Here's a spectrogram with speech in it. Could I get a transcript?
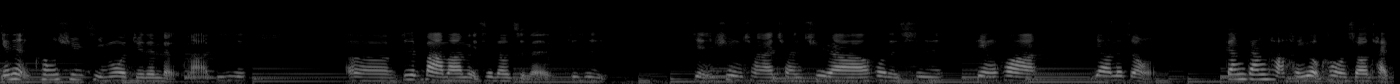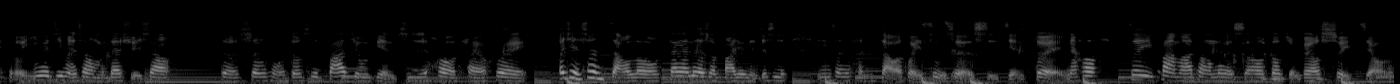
有点空虚寂寞，觉得冷啦。就是呃，就是爸妈每次都只能就是简讯传来传去啊，或者是电话要那种。刚刚好很有空的时候才可以，因为基本上我们在学校的生活都是八九点之后才会，而且算早喽，大概那个时候八九点就是已经算是很早回宿舍的时间。对，然后所以爸妈通常那个时候都准备要睡觉了。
